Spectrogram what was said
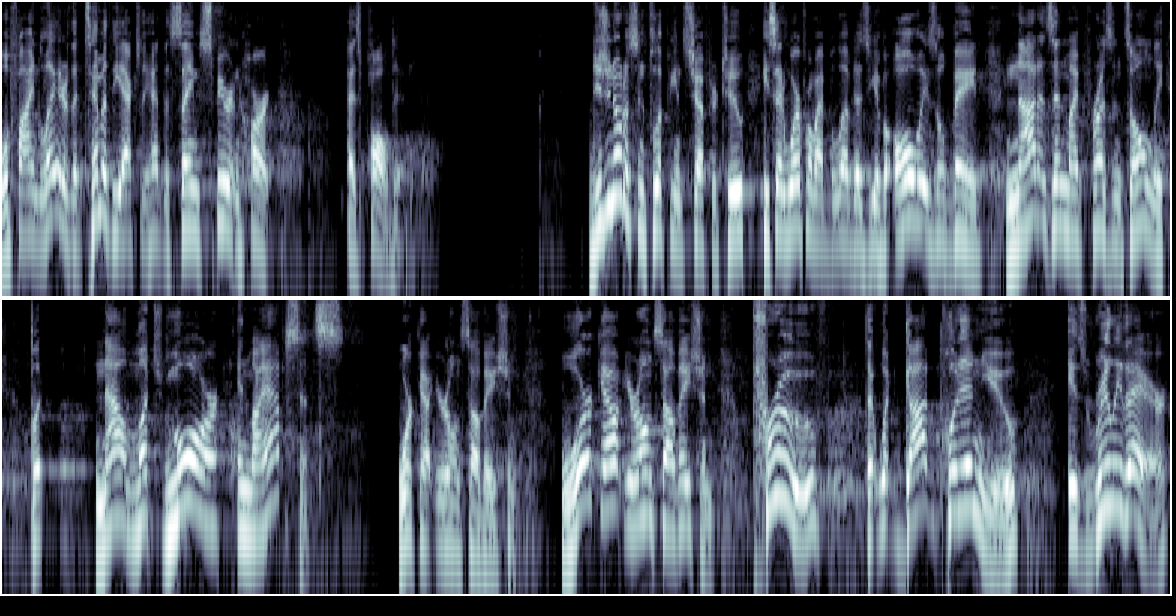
we'll find later that Timothy actually had the same spirit and heart as Paul did. Did you notice in Philippians chapter 2? He said, Wherefore, my beloved, as you have always obeyed, not as in my presence only, but now much more in my absence. Work out your own salvation. Work out your own salvation. Prove that what God put in you is really there.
